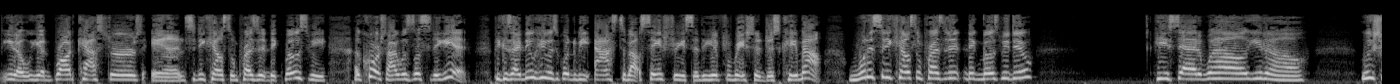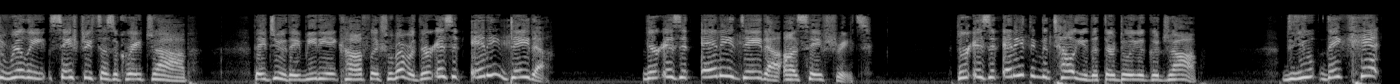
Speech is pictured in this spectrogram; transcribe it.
you know, we had broadcasters and City Council President Nick Mosby. Of course, I was listening in because I knew he was going to be asked about Safe Streets and the information that just came out. What did City Council President Nick Mosby do? He said, well, you know, we should really, Safe Streets does a great job. They do. They mediate conflicts. Remember, there isn't any data. There isn't any data on Safe Streets. There isn't anything to tell you that they're doing a good job. You, they can't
